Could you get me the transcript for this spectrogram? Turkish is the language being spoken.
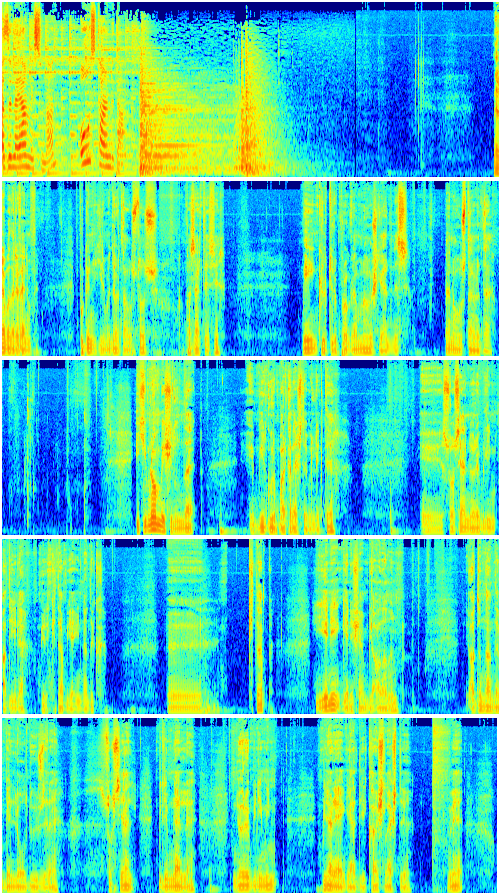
Hazırlayan ve sunan Oğuz Tanrıdağ. Merhabalar efendim. Bugün 24 Ağustos Pazartesi. Beyin Kültürü programına hoş geldiniz. Ben Oğuz Tanrıdağ. 2015 yılında e, bir grup arkadaşla birlikte e, Sosyal Nörobilim adıyla bir kitap yayınladık. E, kitap yeni gelişen bir alanın adından da belli olduğu üzere sosyal bilimlerle nörobilimin bir araya geldiği, karşılaştığı ve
